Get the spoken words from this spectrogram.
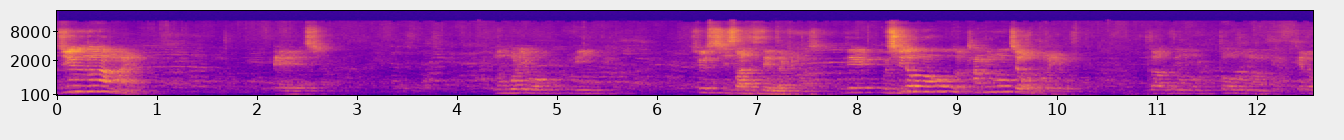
17枚、えー、上りを見出資させていただきました。で後ろの方が上野町という座の灯なんですけど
